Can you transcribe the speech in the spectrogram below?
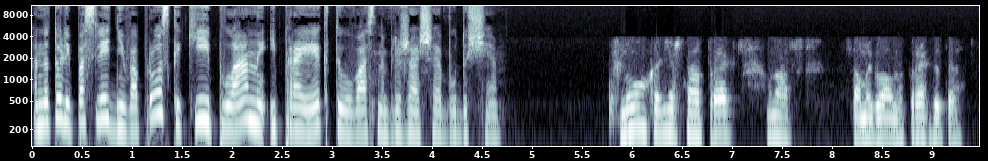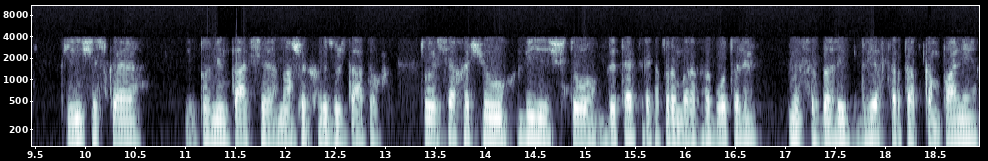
Анатолий, последний вопрос. Какие планы и проекты у вас на ближайшее будущее? Ну, конечно, проект у нас, самый главный проект – это клиническая имплементация наших результатов. То есть я хочу видеть, что детекторы, которые мы разработали, мы создали две стартап-компании,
